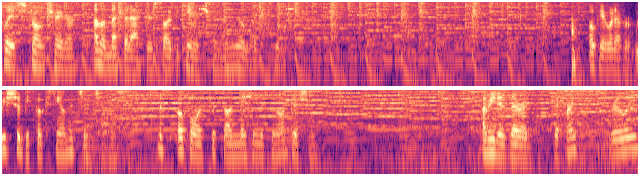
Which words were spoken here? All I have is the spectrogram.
Play a strong trainer. I'm a method actor, so I became a trainer in real life too. Okay, whatever. We should be focusing on the gym challenge. Miss Opal insists on making this an audition. I mean, is there a difference, really?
